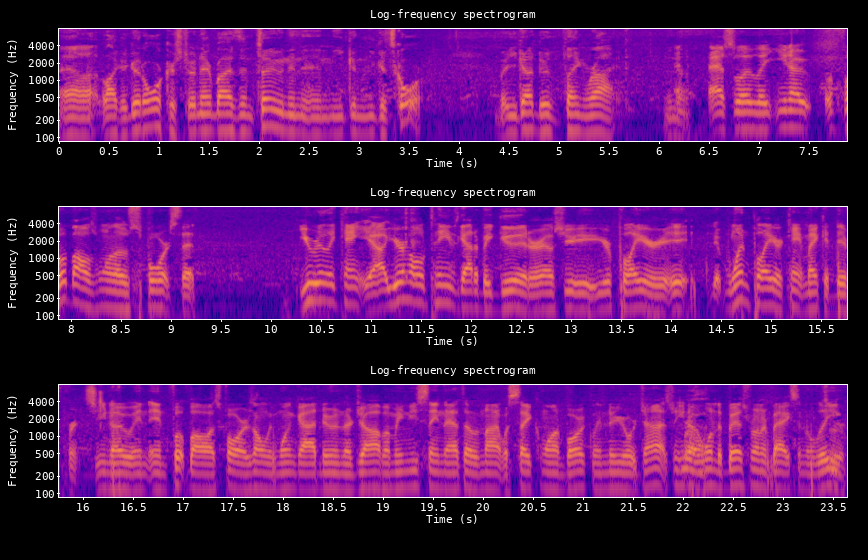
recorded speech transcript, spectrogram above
uh, like a good orchestra, and everybody's in tune, and, and you can you can score. But you got to do the thing right. You know. Absolutely. You know, football is one of those sports that you really can't. Yeah, your whole team's got to be good, or else your your player, it, one player can't make a difference. You know, in, in football, as far as only one guy doing their job. I mean, you seen that the other night with Saquon Barkley New York Giants. You know, one of the best running backs in the league. Sure.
